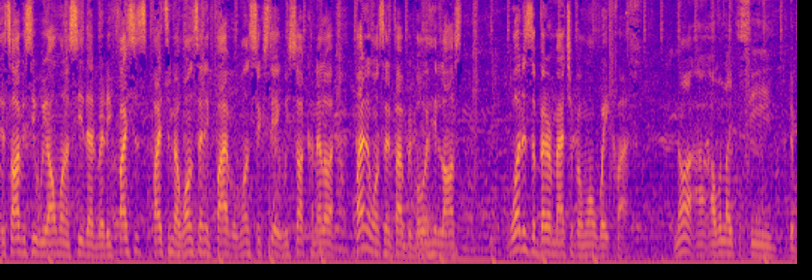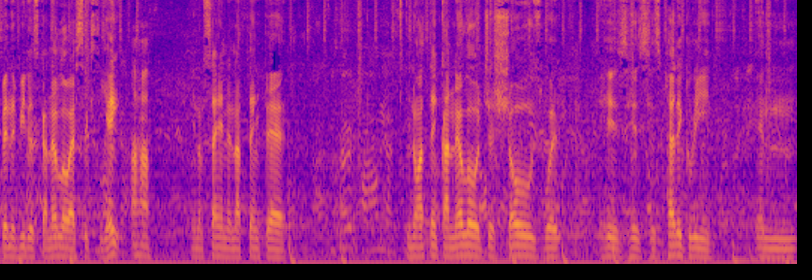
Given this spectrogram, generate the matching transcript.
It's obviously we all want to see that, but he fights fights him at 175 or 168. We saw Canelo fight at 175 before and he lost. What is the better matchup in one weight class? No, I, I would like to see the Benavidez Canelo at 68. Uh huh. You know what I'm saying? And I think that, you know, I think Canelo just shows what his his his pedigree in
